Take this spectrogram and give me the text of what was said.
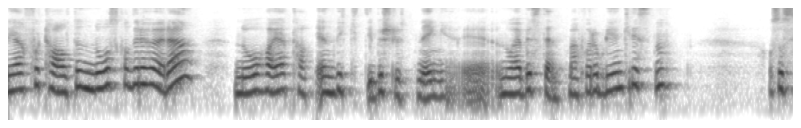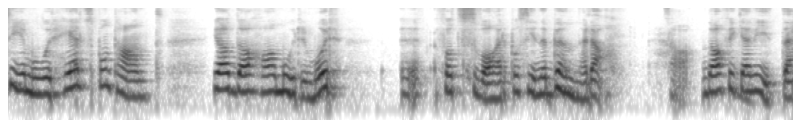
Jeg fortalte nå skal dere høre, nå har jeg tatt en viktig beslutning. Eh, nå har jeg bestemt meg for å bli en kristen. Og så sier mor helt spontant ja, da har mormor Eh, fått svar på sine bønner, da. Da fikk jeg vite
